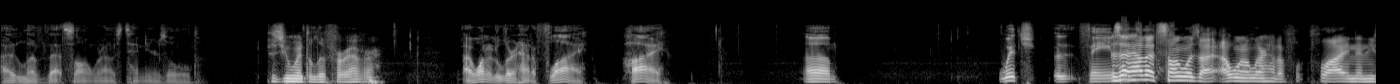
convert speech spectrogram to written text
I loved that song when I was ten years old. Because you wanted to live forever. I wanted to learn how to fly high. Um, which uh, fame Is that how that song was? I, I want to learn how to fl- fly, and then you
